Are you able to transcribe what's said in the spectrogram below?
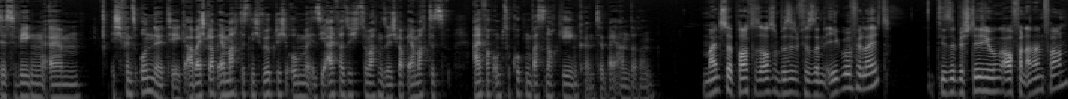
Deswegen, ähm, ich finde es unnötig. Aber ich glaube, er macht es nicht wirklich, um sie eifersüchtig zu machen, sondern ich glaube, er macht es einfach, um zu gucken, was noch gehen könnte bei anderen. Meinst du, er braucht das auch so ein bisschen für sein Ego vielleicht? Diese Bestätigung auch von anderen Frauen?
